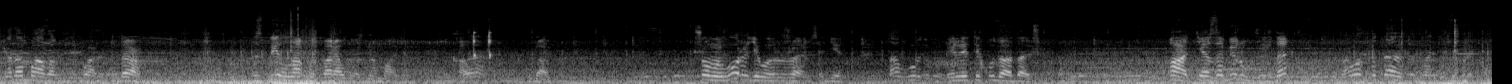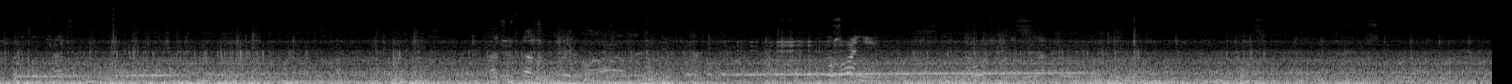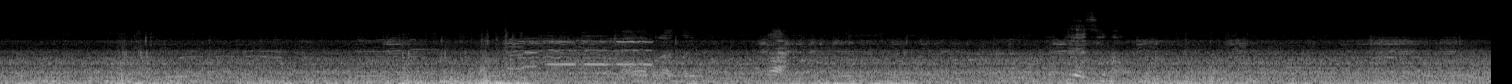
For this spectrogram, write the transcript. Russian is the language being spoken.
Когда мазом въебали. да. Сбил нахуй паровоз на мазе. Да? Да. Что, мы в городе выгружаемся? Где? Там в городе был. Или ты куда дальше? А, тебя заберут же, да? А вот пытаются звонить, блядь, получается. Хочу сказать, что приехала, а, блядь, звони. да вот что ли, себя. О, блядь, заебись. Да. Где Зина?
